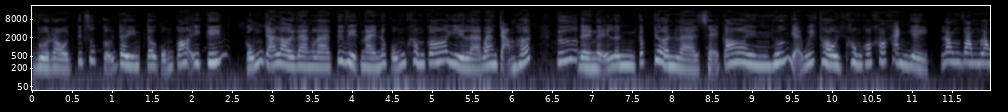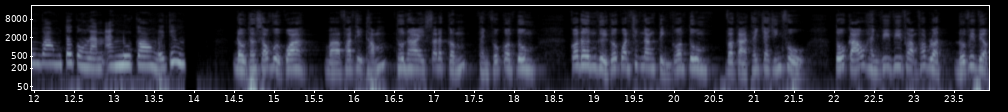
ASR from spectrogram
Vừa rồi tiếp xúc cử tri, tôi cũng có ý kiến cũng trả lời rằng là cái việc này nó cũng không có gì là quan trọng hết cứ đề nghị lên cấp trên là sẽ có hướng giải quyết thôi, không có khó khăn gì long vong long vong, tôi còn làm ăn nuôi con nữa chứ Đầu tháng 6 vừa qua, bà Phan Thị Thắm, thôn 2, xã Đắc Cấm, thành phố Con Tum, có đơn gửi cơ quan chức năng tỉnh Con Tum và cả thanh tra chính phủ tố cáo hành vi vi phạm pháp luật đối với việc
